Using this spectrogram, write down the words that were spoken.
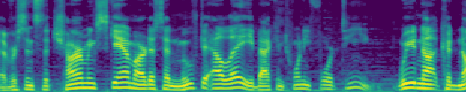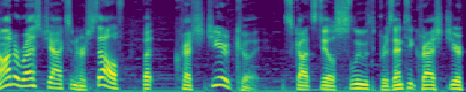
ever since the charming scam artist had moved to LA back in 2014. Wiedenot could not arrest Jackson herself, but Kratchier could. Scottsdale sleuth presented Kratchier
